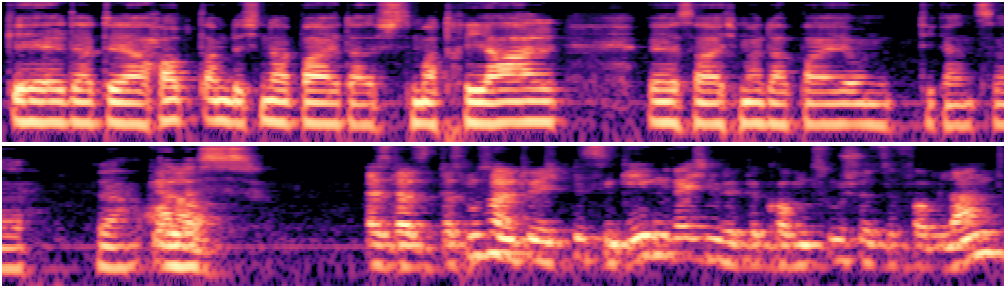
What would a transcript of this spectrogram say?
Gehälter der Hauptamtlichen dabei, da ist das Material, äh, sage ich mal, dabei und die ganze, ja, Genau. alles. Also das, das muss man natürlich ein bisschen gegenrechnen. Wir bekommen Zuschüsse vom Land.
